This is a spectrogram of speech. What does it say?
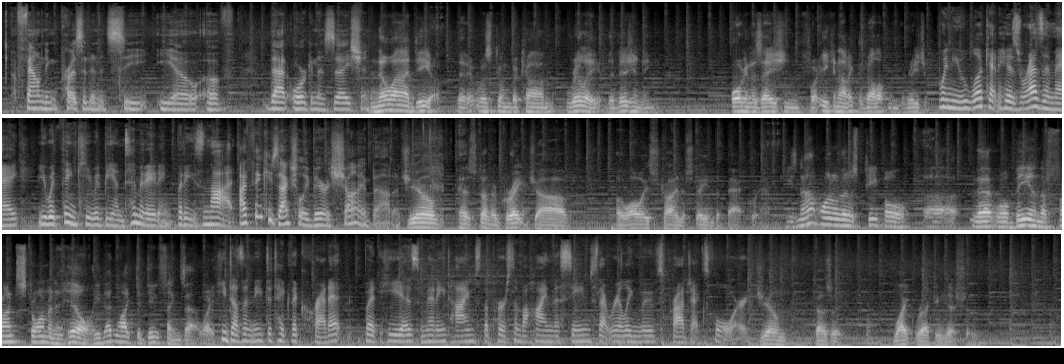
founding president and CEO of that organization. No idea that it was going to become really the visioning organization for economic development of the region. When you look at his resume, you would think he would be intimidating, but he's not. I think he's actually very shy about it. Jim has done a great job of always trying to stay in the background. He's not one of those people uh, that will be in the front storming a hill. He doesn't like to do things that way. He doesn't need to take the credit, but he is many times the person behind the scenes that really moves projects forward. Jim doesn't like recognition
